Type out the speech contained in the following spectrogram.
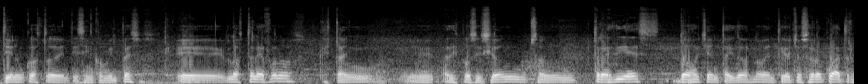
tiene un costo de 25 mil pesos. Eh, los teléfonos que están eh, a disposición son 310-282-9804,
